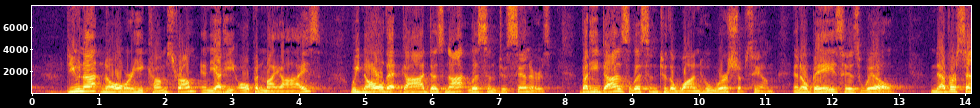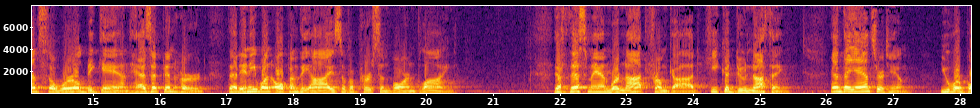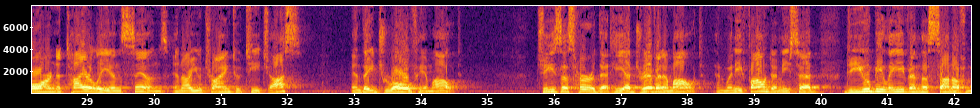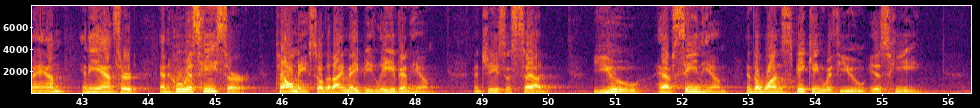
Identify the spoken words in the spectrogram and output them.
Do you not know where he comes from, and yet he opened my eyes? We know that God does not listen to sinners, but he does listen to the one who worships him and obeys his will. Never since the world began has it been heard that anyone opened the eyes of a person born blind. If this man were not from God, he could do nothing. And they answered him, You were born entirely in sins, and are you trying to teach us? And they drove him out. Jesus heard that he had driven him out, and when he found him, he said, Do you believe in the Son of Man? And he answered, And who is he, sir? Tell me so that I may believe in him. And Jesus said, You have seen him, and the one speaking with you is he.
